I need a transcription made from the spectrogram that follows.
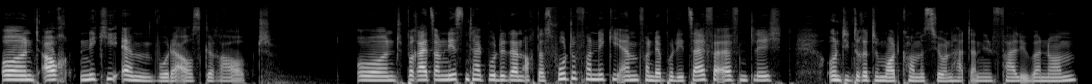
Und auch Nicky M. wurde ausgeraubt. Und bereits am nächsten Tag wurde dann auch das Foto von Nikki M. von der Polizei veröffentlicht und die dritte Mordkommission hat dann den Fall übernommen.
